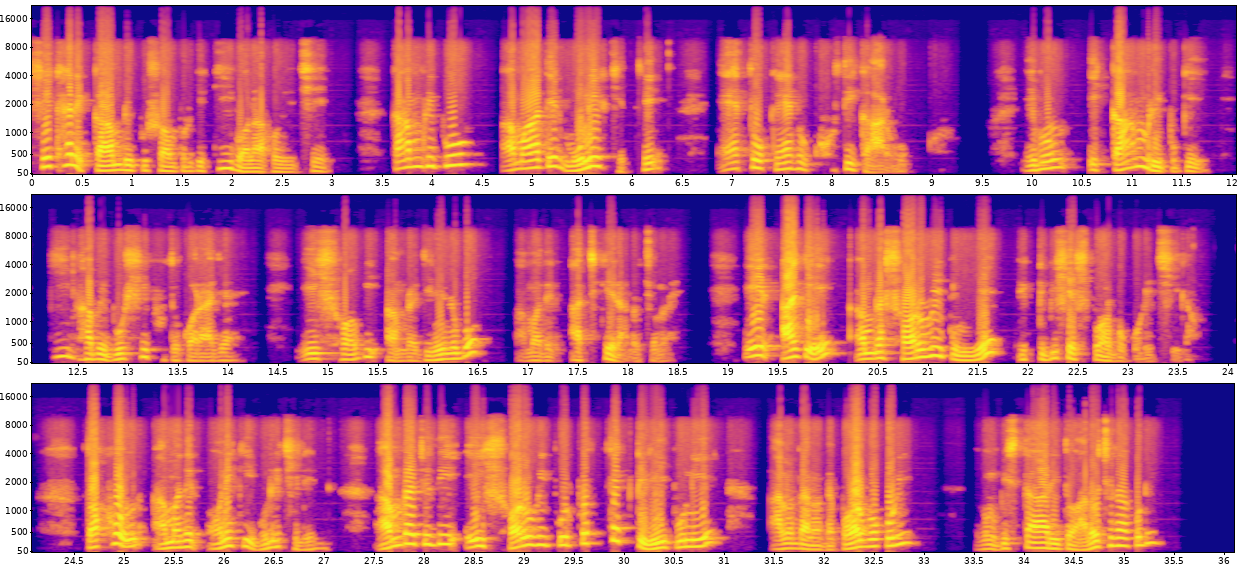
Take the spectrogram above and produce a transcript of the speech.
সেখানে কামরিপু সম্পর্কে কি বলা হয়েছে? কামরিপু আমাদের মনের ক্ষেত্রে এত কেন ক্ষতিকারক? এবং এই কামরিপুকে কীভাবে বশীভূত করা যায়? এই সবই আমরা জেনে নেব আমাদের আজকের আলোচনায়। এর আগে আমরা স্বরূপু নিয়ে একটি বিশেষ পর্ব করেছিলাম। তখন আমাদের অনেকেই বলেছিলেন, আমরা যদি এই স্বররিপুর প্রত্যেকটি রিপু নিয়ে আলাদা আলাদা পর্ব করি এবং বিস্তারিত আলোচনা করি,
